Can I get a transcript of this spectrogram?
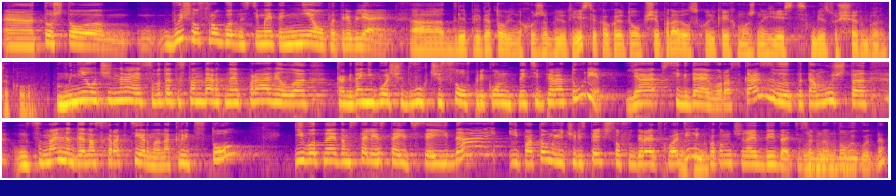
э, то, что вышел срок годности, мы это не употребляем. А для приготовленных уже блюд есть ли какое-то общее правило, сколько их можно есть без ущерба такого? Мне очень нравится вот это стандартное правило, когда не больше двух часов при комнатной температуре. Я всегда его рассказываю, потому что национально для нас характерно накрыть стол, и вот на этом столе стоит вся еда, и потом ее через 5 часов убирают в холодильник, потом начинают доедать, особенно в Новый год, да?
